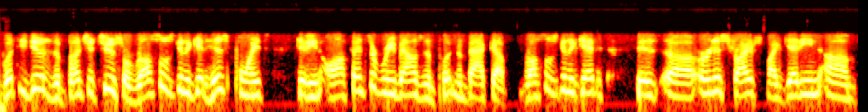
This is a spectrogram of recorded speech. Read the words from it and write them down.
What he did is a bunch of two. So Russell's going to get his points, getting offensive rebounds and putting them back up. Russell's going to get his uh, earnest stripes by getting um,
